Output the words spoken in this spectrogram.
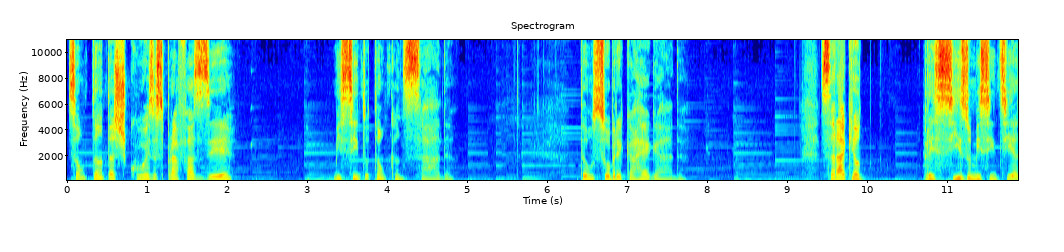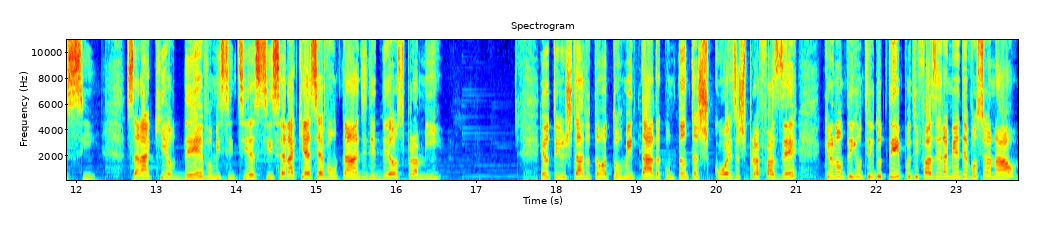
São tantas coisas para fazer. Me sinto tão cansada, tão sobrecarregada. Será que eu preciso me sentir assim? Será que eu devo me sentir assim? Será que essa é a vontade de Deus para mim? Eu tenho estado tão atormentada com tantas coisas para fazer que eu não tenho tido tempo de fazer a minha devocional.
